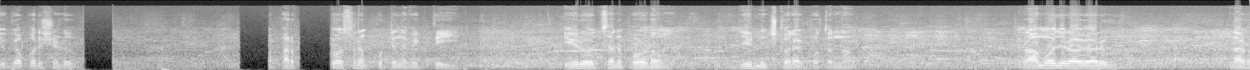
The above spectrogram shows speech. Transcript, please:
యుగ పురుషుడు పర్పస్ కోసం పుట్టిన వ్యక్తి ఈరోజు చనిపోవడం జీర్ణించుకోలేకపోతున్నాం. రామోజీరావు గారు నాకు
